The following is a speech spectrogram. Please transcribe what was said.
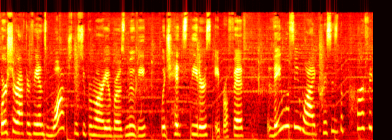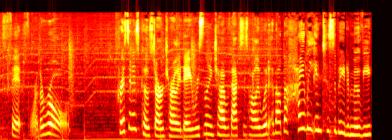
We're sure after fans watch the Super Mario Bros. movie, which hits theaters April 5th, they will see why Chris is the perfect fit for the role. Chris and his co star Charlie Day recently chatted with Access Hollywood about the highly anticipated movie,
